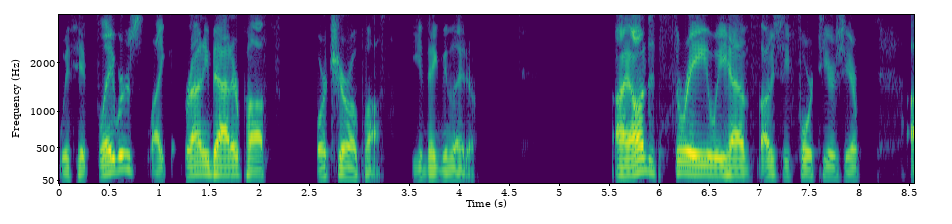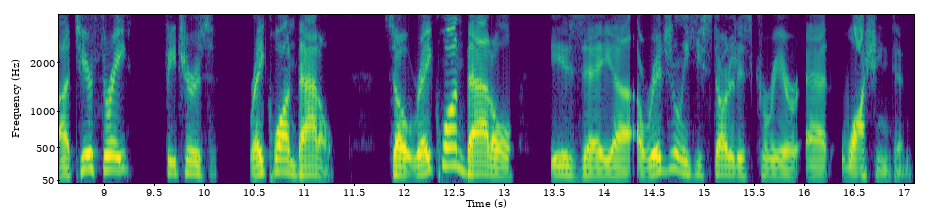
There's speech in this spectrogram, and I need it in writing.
with hit flavors like brownie batter puff or churro puff. You can thank me later. All right, on to three. We have obviously four tiers here. Uh, tier three features RaeQuan Battle. So RaeQuan Battle is a uh, originally he started his career at Washington.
